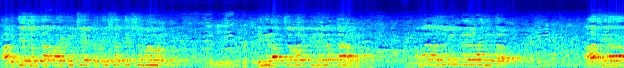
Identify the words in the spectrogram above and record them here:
भारतीय जनता पार्टीचे प्रदेशाध्यक्ष म्हणून त्यांनी राज्यभर केलेलं काम आम्हाला अजूनही प्रेरणा देतं. आज या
